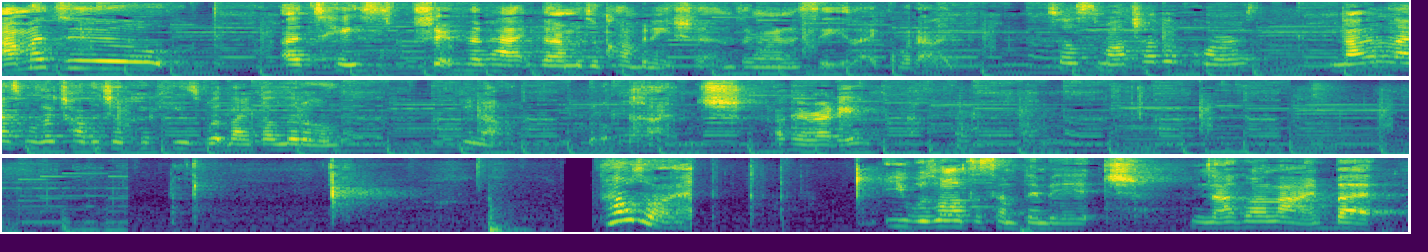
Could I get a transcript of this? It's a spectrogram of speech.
I'm gonna do a taste straight from the pack, then I'm gonna do combinations, and we're gonna see like what I like. So small chocolate, of course. Not gonna lie, smells like chocolate chip cookies with like a little, you know, little punch. Okay, ready? You was onto something, bitch. Not gonna lie, but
